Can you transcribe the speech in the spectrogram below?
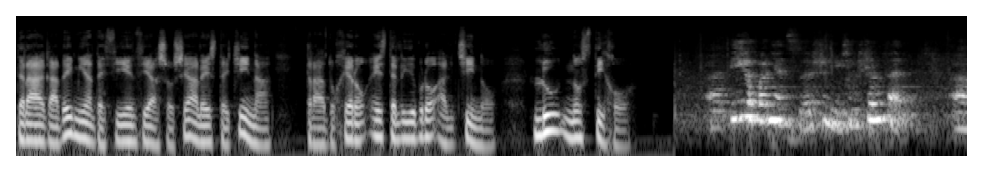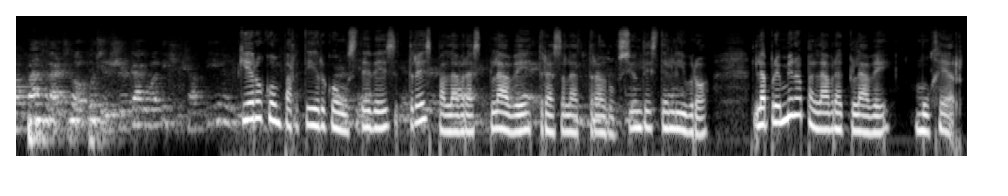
de la Academia de Ciencias Sociales de China, tradujeron este libro al chino. Lu nos dijo. Quiero compartir con ustedes tres palabras clave tras la traducción de este libro. La primera palabra clave, mujer.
